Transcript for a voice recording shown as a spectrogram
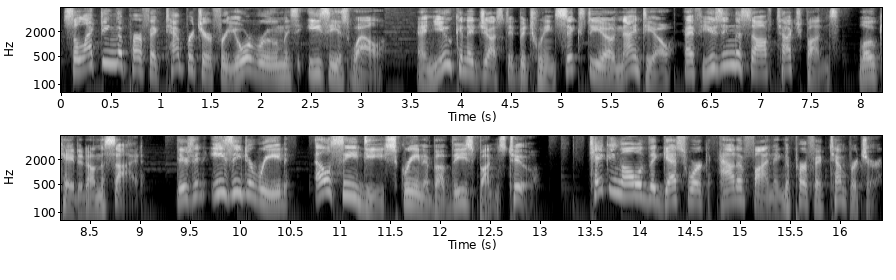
Selecting the perfect temperature for your room is easy as well, and you can adjust it between 60 and 90 F using the soft touch buttons located on the side. There's an easy-to-read LCD screen above these buttons too, taking all of the guesswork out of finding the perfect temperature.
